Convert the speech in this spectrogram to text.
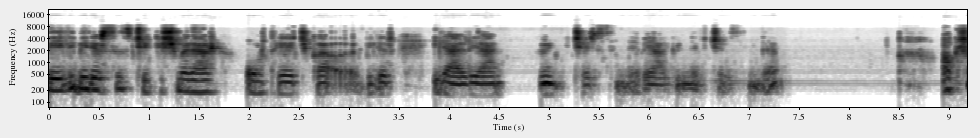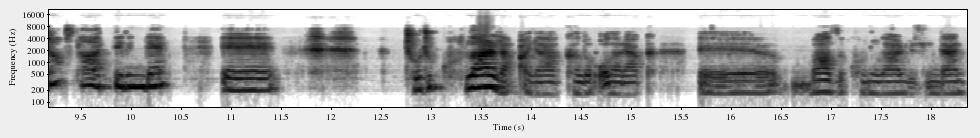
belli belirsiz çekişmeler ortaya çıkabilir ilerleyen gün içerisinde veya günler içerisinde. Akşam saatlerinde eee, çocuklarla alakalı olarak eee, bazı konular yüzünden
